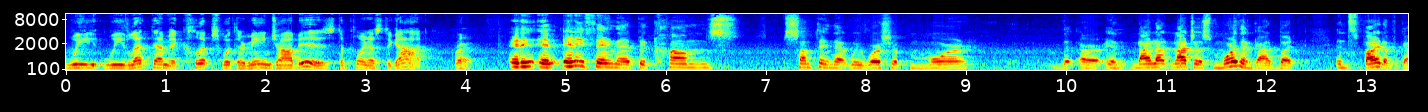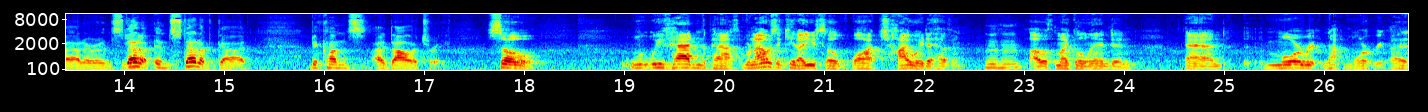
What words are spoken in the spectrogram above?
we we let them eclipse what their main job is to point us to God. Right. Any, and anything that becomes something that we worship more, or in, not, not just more than God, but in spite of God, or instead of instead of God, becomes idolatry. So we've had in the past. When I was a kid, I used to watch Highway to Heaven uh, with Michael Landon, and more re- not more re- uh,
